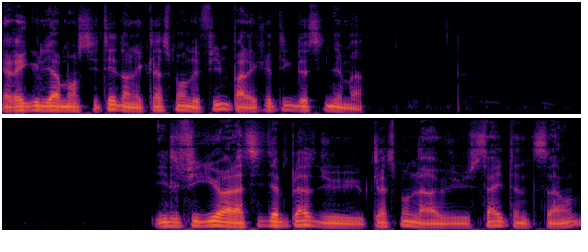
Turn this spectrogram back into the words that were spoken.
est régulièrement cité dans les classements de films par les critiques de cinéma. Il figure à la sixième place du classement de la revue Sight and Sound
